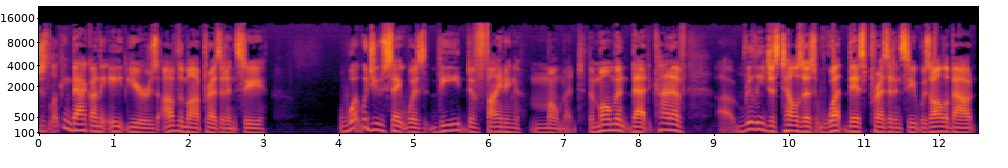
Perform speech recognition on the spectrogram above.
Just looking back on the eight years of the Ma presidency, what would you say was the defining moment? The moment that kind of uh, really just tells us what this presidency was all about.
